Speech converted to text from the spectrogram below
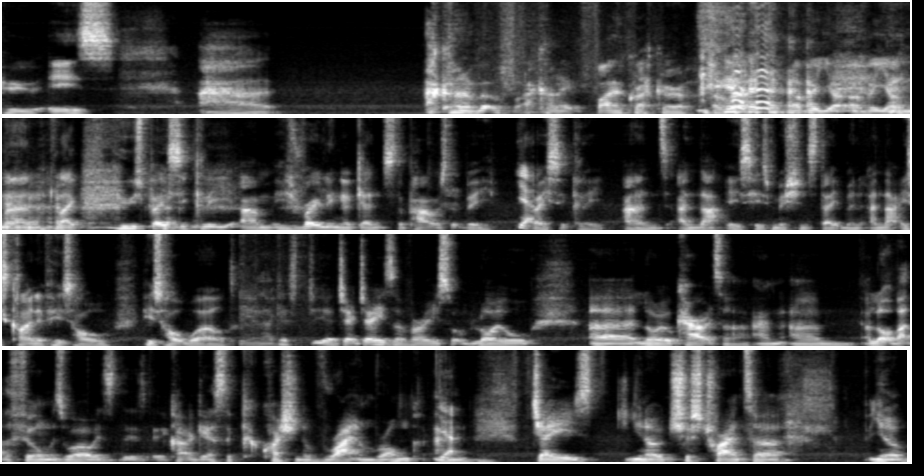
who is uh, a kind of a kind of firecracker of a, of a, yo- of a young man, like who's basically um, he's railing against the powers that be, Yeah. basically, and and that is his mission statement, and that is kind of his whole his whole world. And I guess yeah, Jay, Jay's a very sort of loyal, uh, loyal character, and um, a lot about the film as well is, is I guess the question of right and wrong. And Yeah. Jay's you know just trying to, you know,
